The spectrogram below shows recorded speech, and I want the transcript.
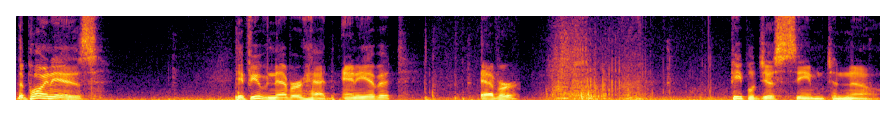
The point is, if you've never had any of it, ever, people just seem to know.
